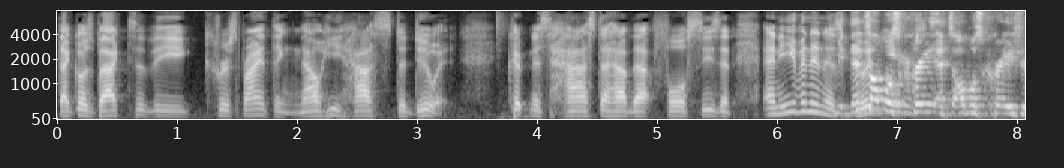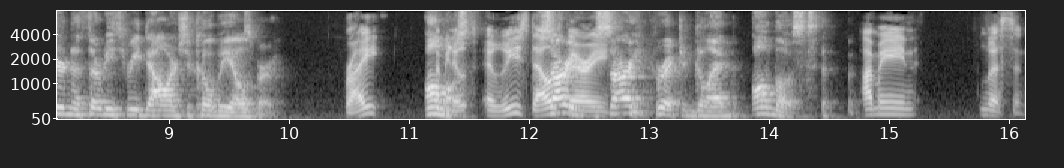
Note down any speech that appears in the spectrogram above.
that goes back to the Kris Bryant thing. Now he has to do it. Kipnis has to have that full season, and even in his I mean, that's almost crazy. That's almost crazier than a thirty-three dollars Jacoby Ellsbury. Right. Almost. I mean, at least Ellsbury. Sorry, sorry, Rick and Glenn. Almost. I mean, listen,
